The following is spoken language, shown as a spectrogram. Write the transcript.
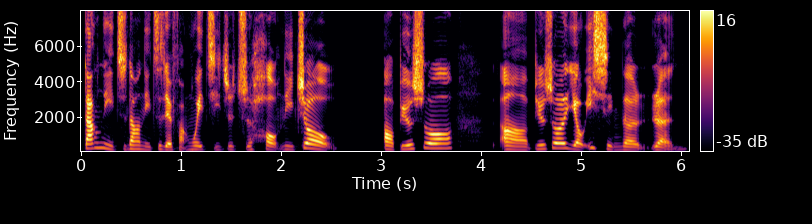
当你知道你自己的防卫机制之后，你就哦，比如说呃，比如说有一型的人，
